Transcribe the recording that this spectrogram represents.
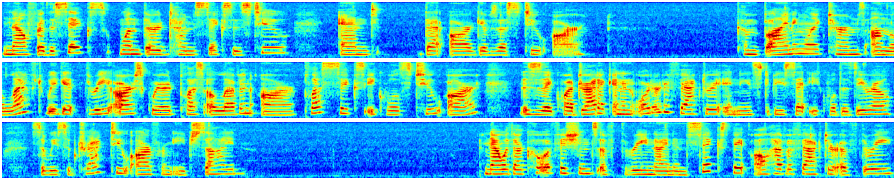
Now for the 6, 1 third times 6 is 2, and that r gives us 2r. Combining like terms on the left, we get 3r squared plus 11r plus 6 equals 2r. This is a quadratic, and in order to factor it, it needs to be set equal to 0, so we subtract 2r from each side. Now with our coefficients of 3, 9, and 6, they all have a factor of 3.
